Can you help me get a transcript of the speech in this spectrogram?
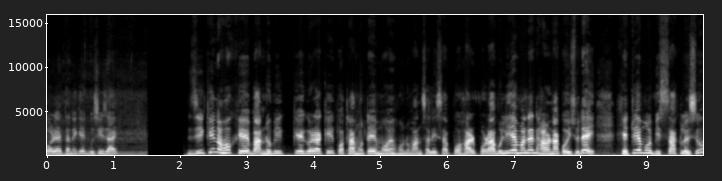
কৰে তেনেকৈ গুচি যায়। যি কি নহওক সেই বান্ধৱী কেইগৰাকীৰ কথা মতেই মই হনুমান চালিচা পঢ়াৰ পৰা বুলিয়ে মানে ধাৰণা কৰিছোঁ দেই। সেইটোৱে মই বিশ্বাস লৈছোঁ।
